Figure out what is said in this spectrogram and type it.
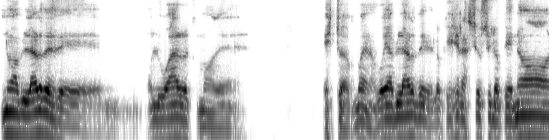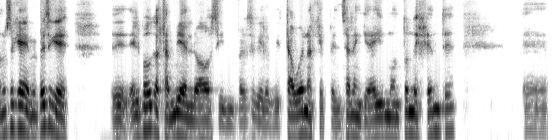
no hablar desde un lugar como de esto, bueno, voy a hablar de lo que es gracioso y lo que no, no sé qué, me parece que el podcast también lo hago así, me parece que lo que está bueno es que pensar en que hay un montón de gente eh,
